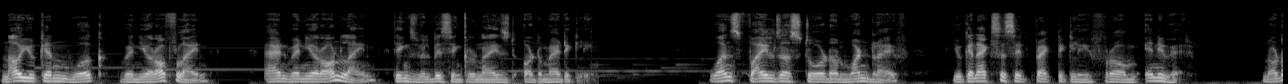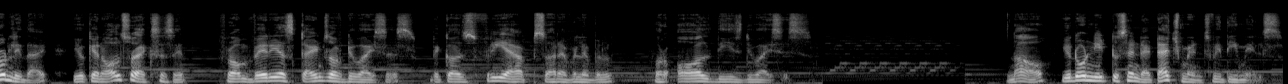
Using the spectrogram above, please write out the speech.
Now you can work when you're offline and when you're online, things will be synchronized automatically. Once files are stored on OneDrive, you can access it practically from anywhere. Not only that, you can also access it from various kinds of devices because free apps are available for all these devices. Now, you don't need to send attachments with emails.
